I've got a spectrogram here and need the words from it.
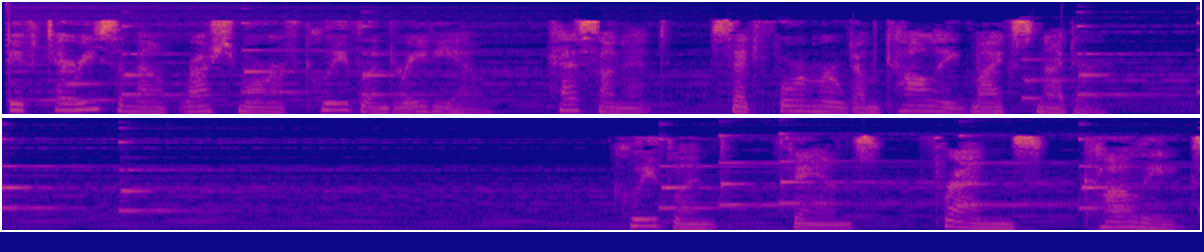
If Teresa Mount Rushmore of Cleveland radio, has on it, said former WTAM colleague Mike Snyder. Cleveland, fans, friends, colleagues,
